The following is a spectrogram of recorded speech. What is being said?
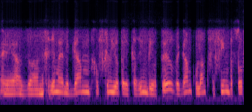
אה, אז המחירים האלה גם הופכים להיות היקרים ביותר וגם כולם כפופים בסוף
